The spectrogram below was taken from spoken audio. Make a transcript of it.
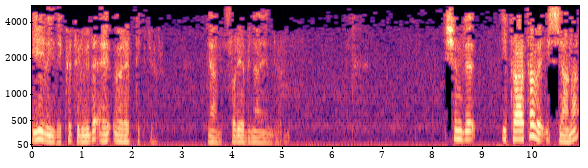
iyiliği de kötülüğü de e, öğrettik diyor. Yani soruya binaen diyorum. Şimdi itaata ve isyana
